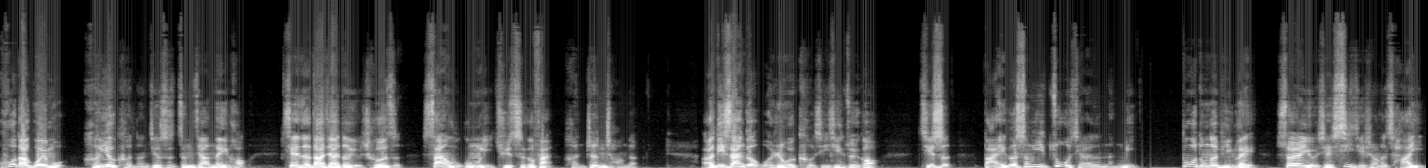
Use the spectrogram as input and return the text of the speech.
扩大规模很有可能就是增加内耗。现在大家都有车子，三五公里去吃个饭很正常的。而第三个，我认为可行性最高。其实把一个生意做起来的能力，不同的品类虽然有些细节上的差异，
